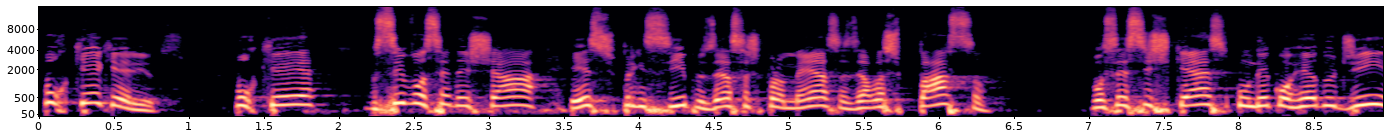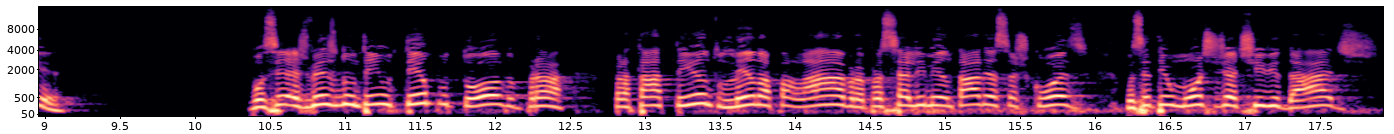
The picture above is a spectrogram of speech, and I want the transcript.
Por quê, queridos? Porque se você deixar esses princípios, essas promessas, elas passam. Você se esquece com o decorrer do dia. Você às vezes não tem o tempo todo para estar tá atento, lendo a palavra, para se alimentar dessas coisas. Você tem um monte de atividades.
